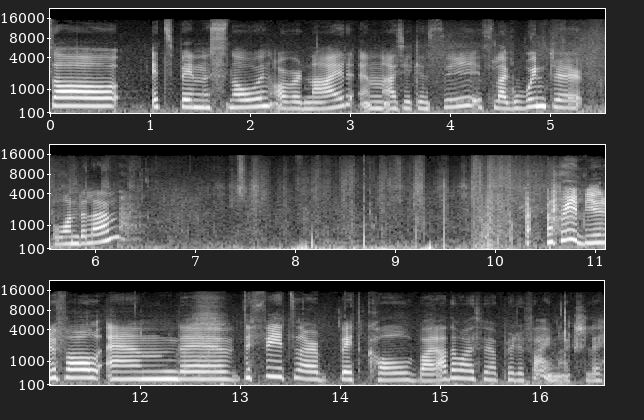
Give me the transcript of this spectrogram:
So it's been snowing overnight, and as you can see, it's like winter wonderland. pretty beautiful, and uh, the feet are a bit cold, but otherwise we are pretty fine actually.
